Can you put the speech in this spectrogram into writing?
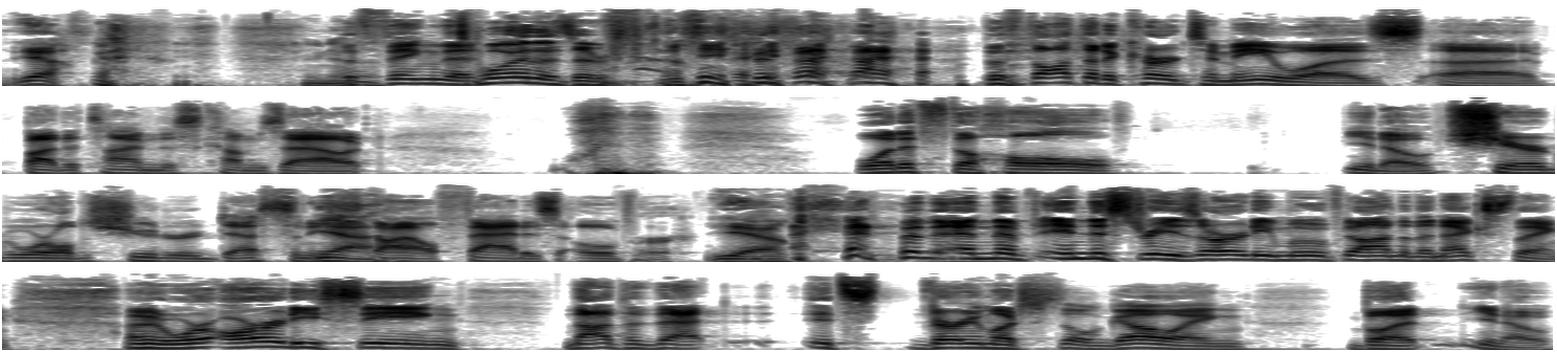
Yeah, The thing that Spoilers, everybody. the thought that occurred to me was uh, by the time this comes out, what if the whole you know shared world shooter Destiny Yeah. style fad is over? Yeah. and, and the industry has already moved on to the next thing. I mean, we're already seeing not that that it's very much still going, but you know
